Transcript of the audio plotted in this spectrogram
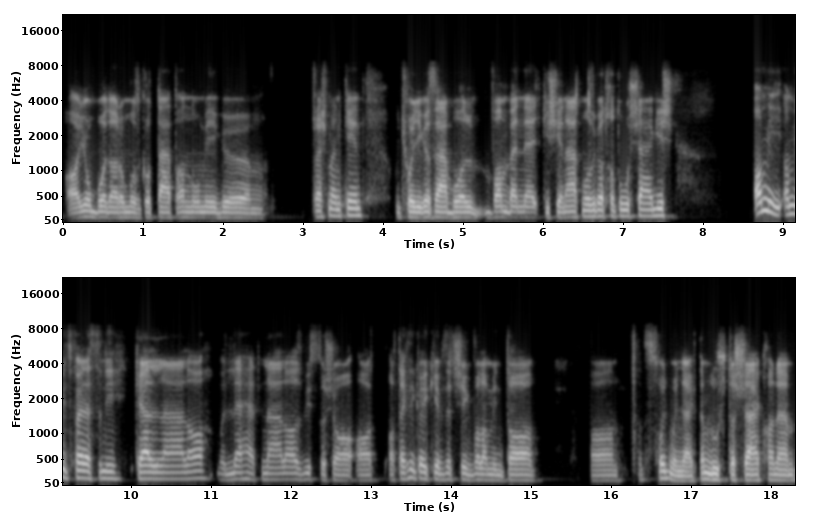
a jobb oldalról mozgott át annó még ö, freshmanként, úgyhogy igazából van benne egy kis ilyen átmozgathatóság is. Ami, amit fejleszteni kell nála, vagy lehet nála, az biztos a, a, a technikai képzettség, valamint a, a hát ezt hogy mondják, nem lustaság, hanem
